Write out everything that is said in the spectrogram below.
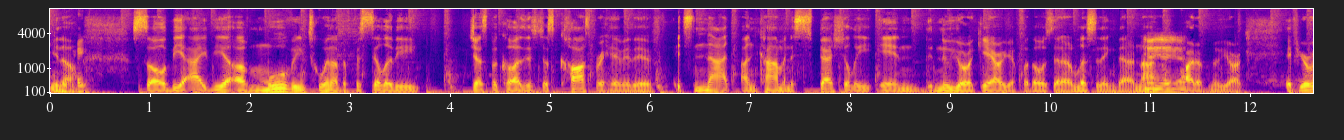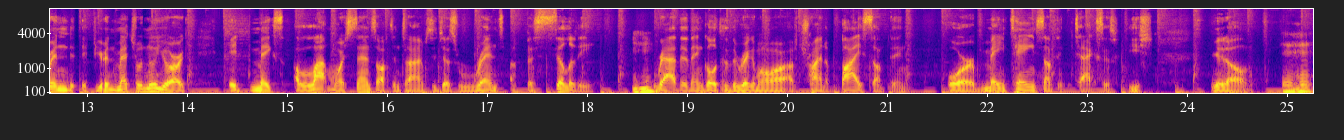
You know. Right. So the idea of moving to another facility just because it's just cost prohibitive, it's not uncommon, especially in the New York area for those that are listening that are not Yeah, yeah, yeah. part of New York. If you're in if you're in Metro New York, it makes a lot more sense oftentimes to just rent a facility Mhm. rather than go through the rigmarole of trying to buy something or maintain something. Taxes, yeesh, you know, Mhm.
